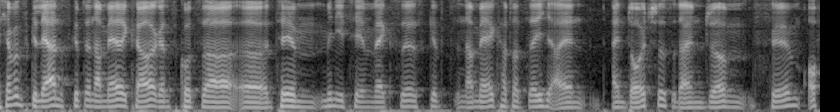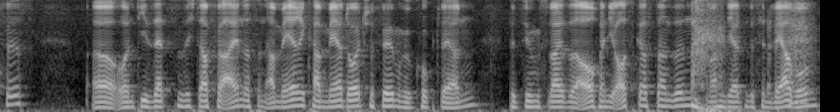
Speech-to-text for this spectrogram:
ich habe uns gelernt, es gibt in Amerika, ganz kurzer äh, Themen, Mini-Themenwechsel, es gibt in Amerika tatsächlich ein, ein deutsches oder ein German Film Office äh, und die setzen sich dafür ein, dass in Amerika mehr deutsche Filme geguckt werden, beziehungsweise auch wenn die Oscars dann sind, machen die halt ein bisschen Werbung.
